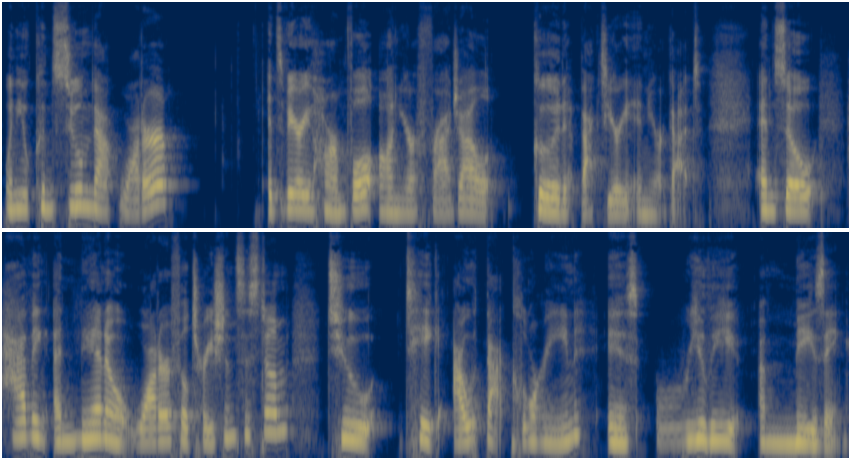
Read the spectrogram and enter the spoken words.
When you consume that water, it's very harmful on your fragile, good bacteria in your gut. And so, having a nano water filtration system to take out that chlorine is really amazing.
